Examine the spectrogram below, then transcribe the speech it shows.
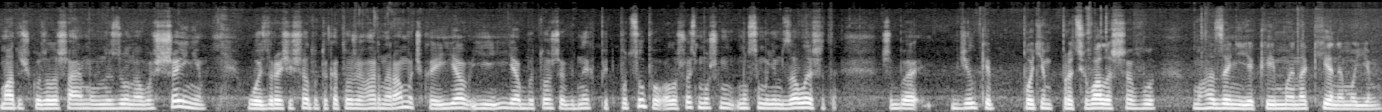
маточку залишаємо внизу на вощині. Ось, до речі, ще тут така теж гарна рамочка, і я, її я би теж від них підпоцупив, але щось мусимо, мусимо їм залишити, щоб бджілки потім працювали ще в магазині, який ми накинемо їм.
